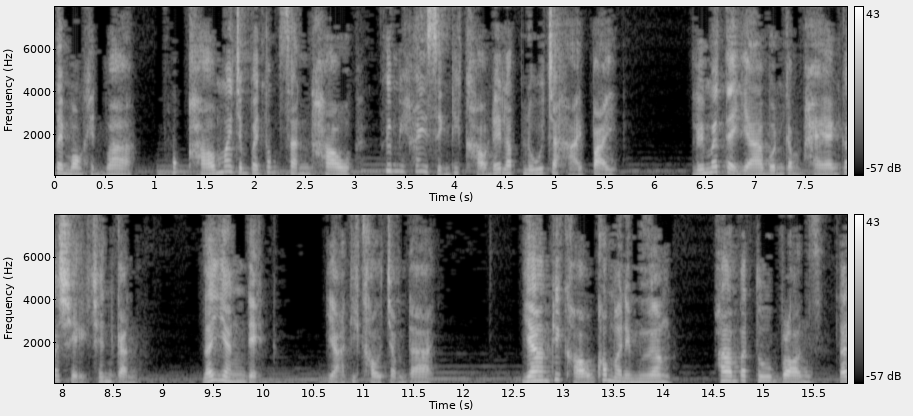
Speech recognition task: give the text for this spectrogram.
ได้มองเห็นว่า พวกเขาไม่จำเป็นต้องสั่นเทาเพื่อไม่ให้สิ่งที่เขาได้รับรู้จะหายไป หรือแม้แต่ยาบนกำแพงก็เฉกเช่นกัน และยังเด็กอย่างที่เขาจำได้ ยามที่เขาเข้ามาในเมือง ผ่านประตูบรอนซ์และ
